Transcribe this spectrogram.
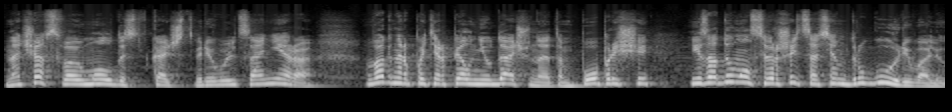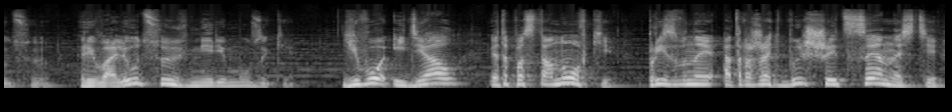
Начав свою молодость в качестве революционера, Вагнер потерпел неудачу на этом поприще и задумал совершить совсем другую революцию – революцию в мире музыки. Его идеал – это постановки, призванные отражать высшие ценности,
